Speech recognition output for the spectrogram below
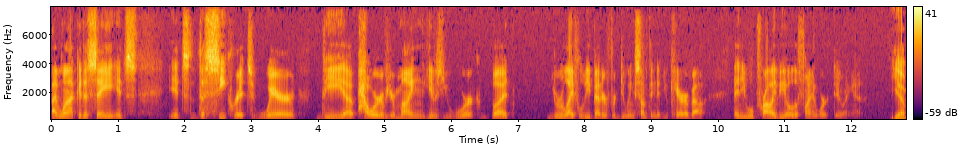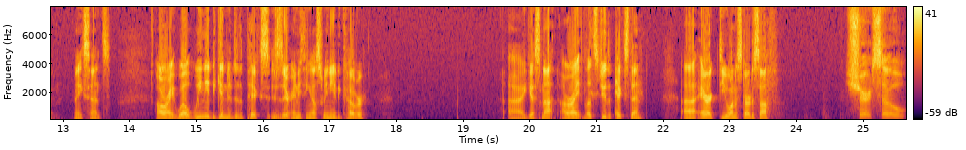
I'm not going to say it's it's the secret where the uh, power of your mind gives you work, but your life will be better for doing something that you care about, and you will probably be able to find work doing it. Yep, makes sense. All right, well, we need to get into the picks. Is there anything else we need to cover? I guess not. All right, let's do the picks then. Uh, Eric, do you want to start us off? Sure. So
